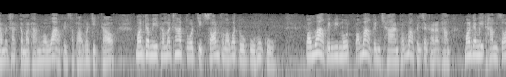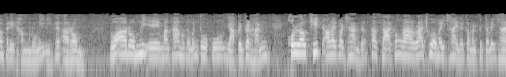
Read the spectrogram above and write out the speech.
ธรรมชาติกรรมฐานว่าว่างเป็นสภาวะจิตเขามันจะมีธรรมชาติตัวจิตซ้อนเข้ามาว่าตัวกูของกูความว่างเป็นวิมุตต์ความว่างเป็นฌานความว่างเป็นสังขารธรรม มันจะมีธรรมซ้อนไปในธรรมตรงนี้อีกเรื่องอารมณ์ ตัวอารมณ์นี่เองบางครั้งมันก็เหมือนตัวกูอยากเป็นประหาร คนเราคิดอะไรก็ช่างเถอะถ้าศาสตร์ของเราละชั่วไม่ใช่แล้วก็มันก็จะไม่ใช่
